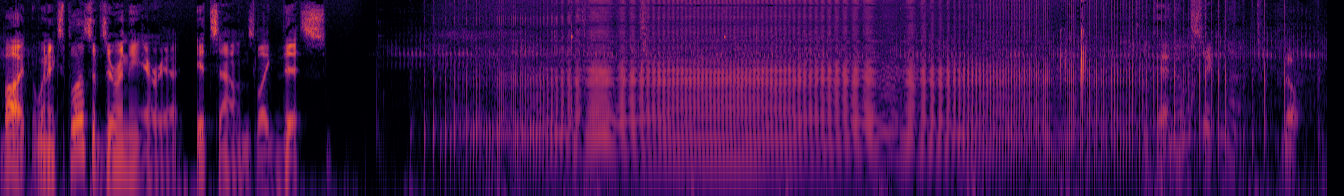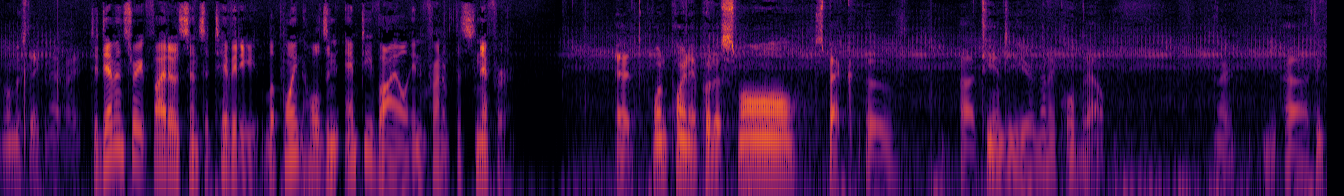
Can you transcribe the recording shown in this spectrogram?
But when explosives are in the area, it sounds like this. Okay, no mistaking that. No, no mistaking that, right? To demonstrate FIDO's sensitivity, LaPointe holds an empty vial in front of the sniffer. At one point, I put a small speck of uh, TNT here, and then I pulled it out. All right, uh, I think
